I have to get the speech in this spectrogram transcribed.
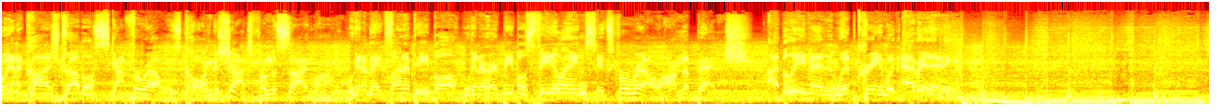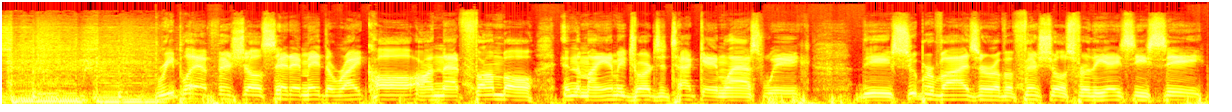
We're gonna cause trouble. Scott Ferrall is calling the shots from the sideline. We're gonna make fun of people. We're gonna hurt people's feelings. It's Farrell on the bench. I believe in whipped cream with everything. Replay officials say they made the right call on that fumble in the Miami Georgia Tech game last week. The supervisor of officials for the ACC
